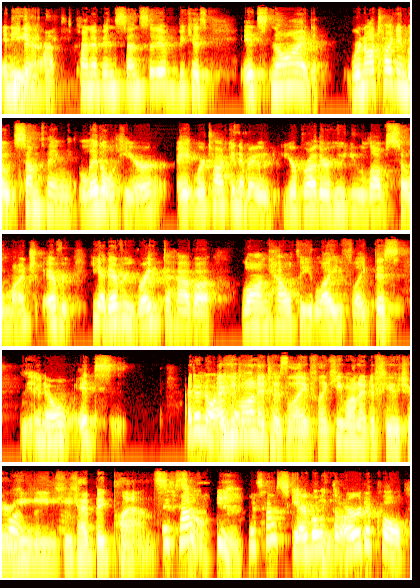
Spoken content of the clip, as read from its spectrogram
and even yeah. that's kind of insensitive because it's not we're not talking about something little here. It, we're talking about your brother who you love so much. Every he had every right to have a long, healthy life like this. Yeah. You know, it's I don't know. And I he wanted his life. Like he wanted a future. He he had big plans. It's husky. So. It's husky. I wrote the hmm. article.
